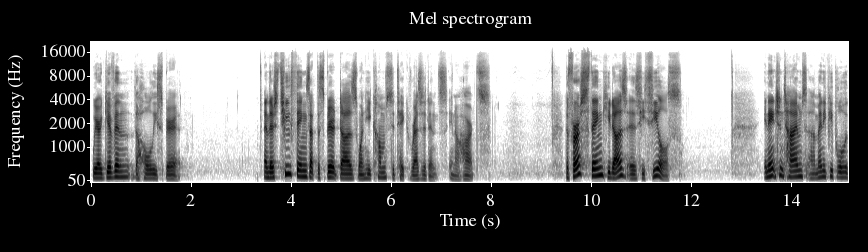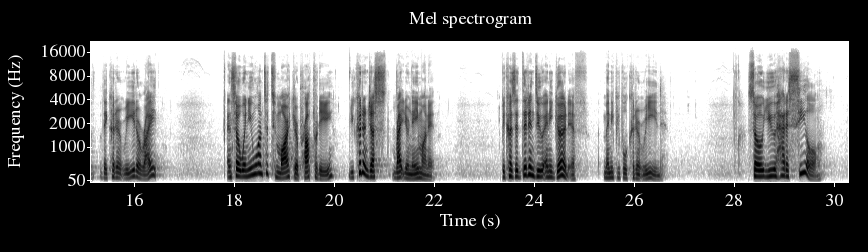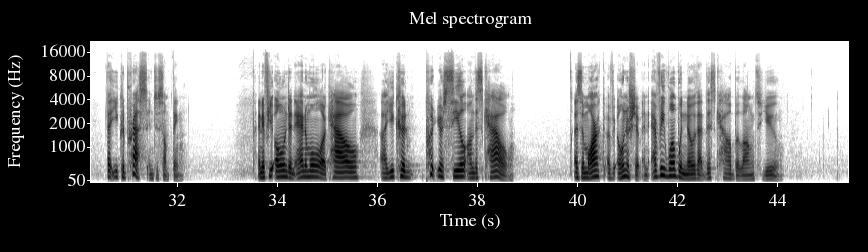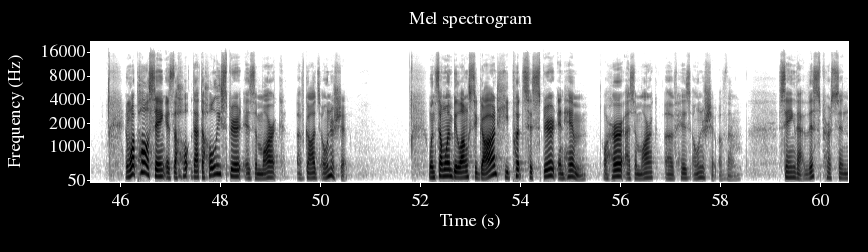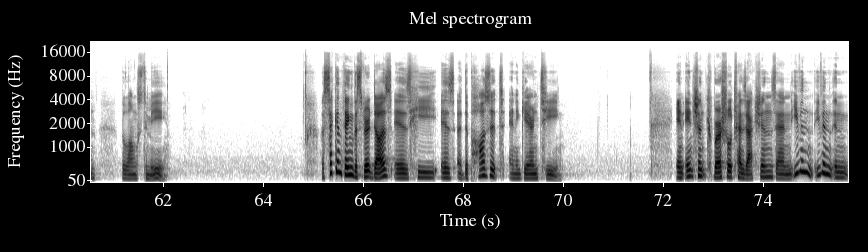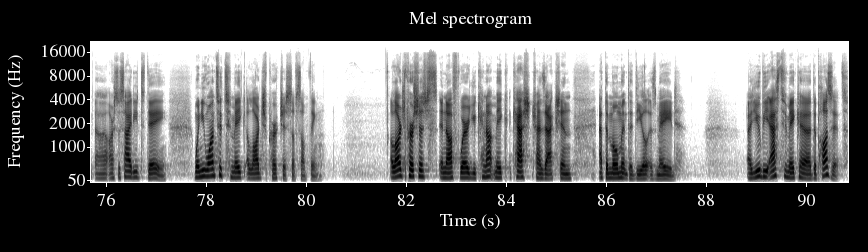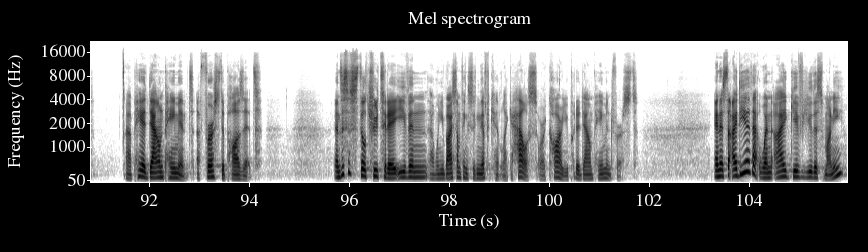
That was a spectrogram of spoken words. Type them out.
we are given the Holy Spirit. And there's two things that the Spirit does when he comes to take residence in our hearts. The first thing he does is he seals. In ancient times, uh, many people they couldn't read or write. And so when you wanted to mark your property, you couldn't just write your name on it because it didn't do any good if many people couldn't read. So you had a seal that you could press into something. And if you owned an animal or a cow, uh, you could put your seal on this cow as a mark of your ownership, and everyone would know that this cow belonged to you. And what Paul is saying is the that the Holy Spirit is a mark of God's ownership. When someone belongs to God, he puts his spirit in him or her as a mark of his ownership of them, saying that this person belongs to me. The second thing the Spirit does is He is a deposit and a guarantee. In ancient commercial transactions, and even, even in uh, our society today, when you wanted to make a large purchase of something, a large purchase enough where you cannot make a cash transaction at the moment the deal is made. Uh, you'll be asked to make a deposit, uh, pay a down payment, a first deposit. And this is still true today, even uh, when you buy something significant like a house or a car, you put a down payment first. And it's the idea that when I give you this money,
